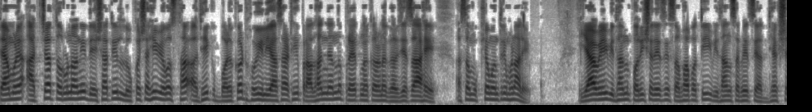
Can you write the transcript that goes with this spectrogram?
त्यामुळे आजच्या तरुणांनी देशातील लोकशाही व्यवस्था अधिक बळकट होईल यासाठी प्राधान्यानं प्रयत्न करणं गरजेचं आहे असं मुख्यमंत्री म्हणाले. यावेळी विधान परिषदेचे सभापती विधानसभेचे अध्यक्ष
